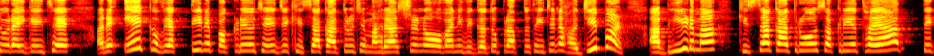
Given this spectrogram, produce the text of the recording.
ચોરાઈ ગઈ છે અને એક વ્યક્તિને પકડ્યો છે જે ખિસ્સા કાતરું છે, મહારાષ્ટ્રનો હોવાની વિગતો પ્રાપ્ત થઈ છે અને હજી પણ આ ભીડમાં ખિસ્સા કાતરુઓ સક્રિય થયા, તે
